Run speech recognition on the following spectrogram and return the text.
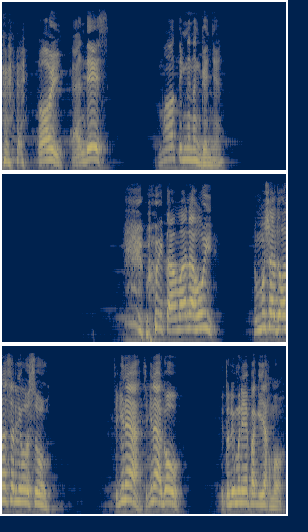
Hoy, Candice! Mga tingnan ng ganyan. Uy, tama na, huy! Masyado ka na seryoso. Sige na, sige na, go! Ituloy mo na yung pag-iyak mo.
